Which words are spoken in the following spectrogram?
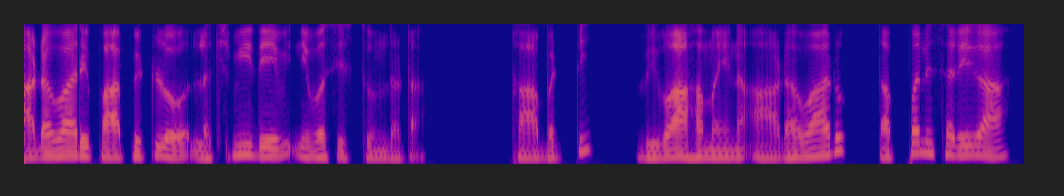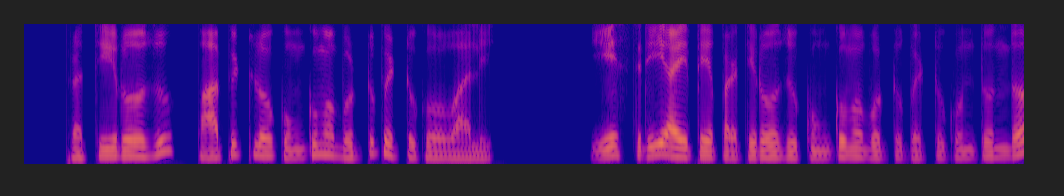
ఆడవారి పాపిట్లో లక్ష్మీదేవి నివసిస్తుందట. కాబట్టి వివాహమైన ఆడవారు తప్పనిసరిగా ప్రతిరోజు పాపిట్లో కుంకుమ బొట్టు పెట్టుకోవాలి. ఏ స్త్రీ అయితే ప్రతిరోజు కుంకుమ బొట్టు పెట్టుకుంటుందో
